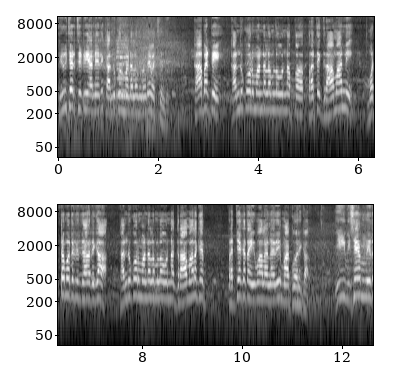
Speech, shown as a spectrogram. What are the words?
ఫ్యూచర్ సిటీ అనేది కందుకూరు మండలంలోనే వచ్చింది. కాబట్టి కందుకూరు మండలంలో ఉన్న ప- ప్రతి గ్రామాన్ని మొట్టమొదటిసారిగా కందుకూరు మండలంలో ఉన్న గ్రామాలకే ప్రత్యేకత ఇవ్వాలన్నది మా కోరిక. ఈ విషయం మీద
